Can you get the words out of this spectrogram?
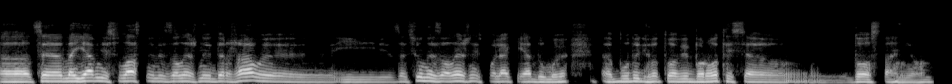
е, це наявність власної незалежної держави, і за цю незалежність поляки, я думаю, е, будуть готові боротися до останнього.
